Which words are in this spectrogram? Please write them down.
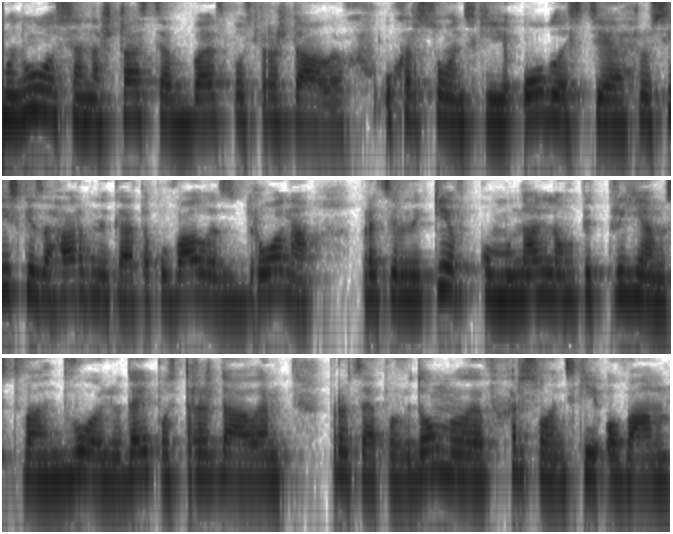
Минулося на щастя без постраждалих у Херсонській області. Російські загарбники атакували з дрона працівників комунального підприємства. Двоє людей постраждали. Про це повідомили в Херсонській ОВА.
